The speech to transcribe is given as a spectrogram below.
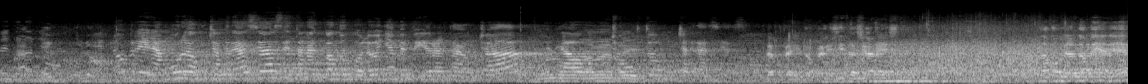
En nombre de la Murga, muchas gracias. Están actuando en Colonia, me pidieron esta gauchada. Con mucho gusto, muchas gracias. Perfecto, felicitaciones. La murga también, ¿eh?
